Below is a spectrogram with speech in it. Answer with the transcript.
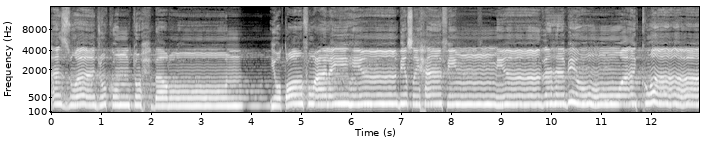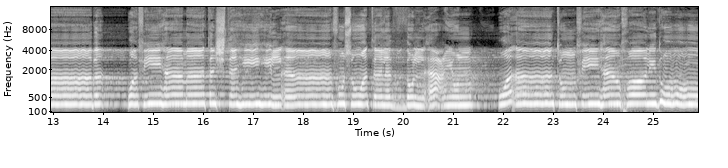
وأزواجكم تحبرون. يطاف عليهم بصحاف من ذهب وأكواب وفيها ما تشتهيه الأنفس وتلذ الأعين وأنتم فيها خالدون.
